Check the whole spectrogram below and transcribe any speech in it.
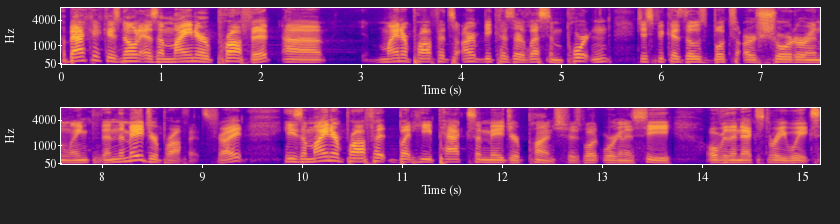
Habakkuk is known as a minor prophet. Uh, minor prophets aren't because they're less important, just because those books are shorter in length than the major prophets, right? He's a minor prophet, but he packs a major punch, is what we're going to see over the next three weeks.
